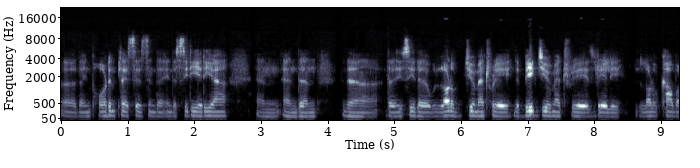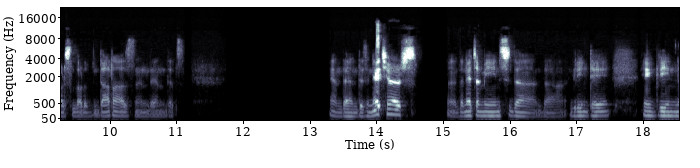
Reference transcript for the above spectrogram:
uh, the important places in the in the city area and and then the, the you see the lot of geometry the big geometry is really a lot of covers a lot of data and then that's and then there's natures uh, the nature means the the green day green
